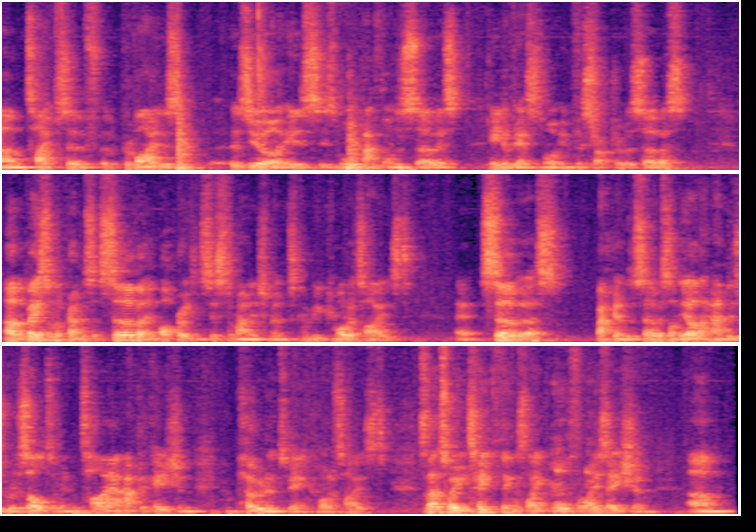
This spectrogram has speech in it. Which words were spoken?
um, types of, of providers. Azure is, is more platform as a service, AWS is more infrastructure as a service. Uh, based on the premise that server and operating system management can be commoditized. Uh, service, backend as a service, on the other hand, is a result of entire application components being commoditized. So that's where you take things like authorization, um,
